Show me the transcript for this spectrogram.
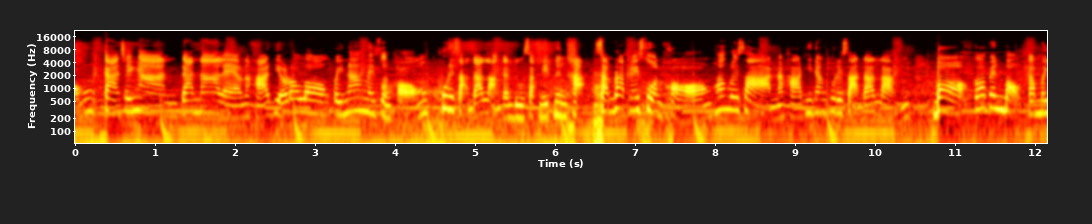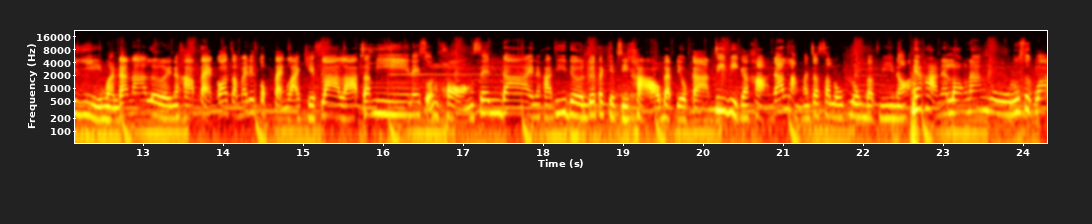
งการใช้งาน ด้านหน้าแล้วนะคะ เดี๋ยวเราลองไปนั่งในส่วนของผู้โดยสารด้านหลังกันดูสักนิดนึงค่ะสำหรับในส่วนของห้องโดยสารนะคะ ที่นั่งผู้โดยสารด้านหลังเบาะก็เป็นเบาะกำมะหยี่เหมือนด้านหน้าเลยนะคะ แต่ก็จะไม่ได้ตกแต่งลายเคฟลาละจะมีในส่วนของเส้นได้นะคะ ที่เดินด้วยตะเข็บสีขาวแบบเดียวกันซีวิกอะค่ะ ด้านหลังมันจะสลบลงแบบนี้เนาะเนี่ยค่ะเนี่ยลองนั่งดูรู้สึกว่า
